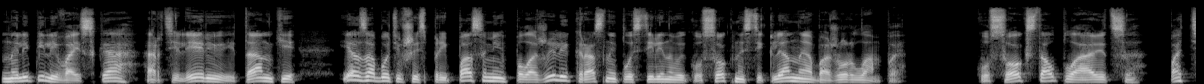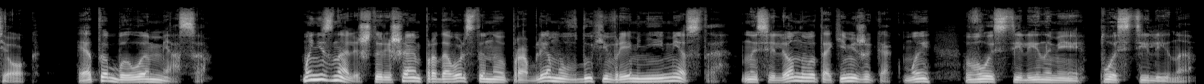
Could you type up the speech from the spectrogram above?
налепили войска, артиллерию и танки и, озаботившись припасами, положили красный пластилиновый кусок на стеклянный абажур лампы. Кусок стал плавиться, потек. Это было мясо. Мы не знали, что решаем продовольственную проблему в духе времени и места, населенного такими же, как мы, властелинами пластилина.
